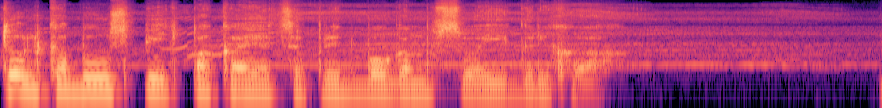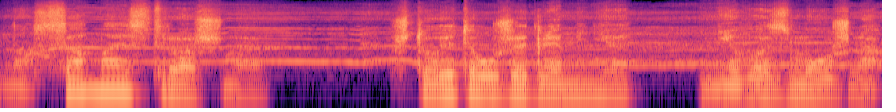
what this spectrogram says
только бы успеть покаяться пред Богом в своих грехах. Но самое страшное, что это уже для меня невозможно.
